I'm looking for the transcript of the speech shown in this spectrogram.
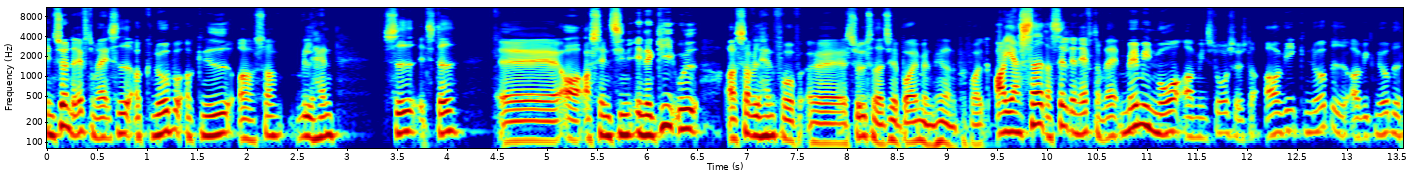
en søndag eftermiddag sidde og knuppe og gnide, og så ville han sidde et sted øh, og, og sende sin energi ud, og så vil han få øh, sølvtøjet til at bøje mellem hænderne på folk. Og jeg sad der selv den eftermiddag med min mor og min storesøster, og vi knuppede, og vi knuppede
